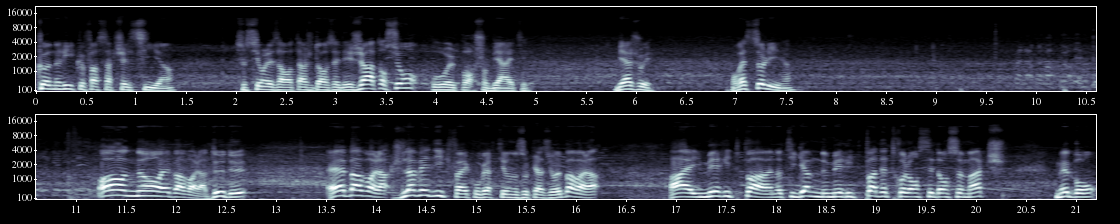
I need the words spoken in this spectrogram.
conneries que face à Chelsea. Hein. Ceux-ci ont les avantages d'ores et déjà. Attention Oh, le Porsche ont bien arrêté. Bien joué. On reste solide. hein. Oh non, et bah voilà, 2-2. Et bah voilà, je l'avais dit qu'il fallait convertir nos occasions. Et bah voilà. Ah, ils méritent pas. hein. Nottingham ne mérite pas d'être lancé dans ce match. Mais bon,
